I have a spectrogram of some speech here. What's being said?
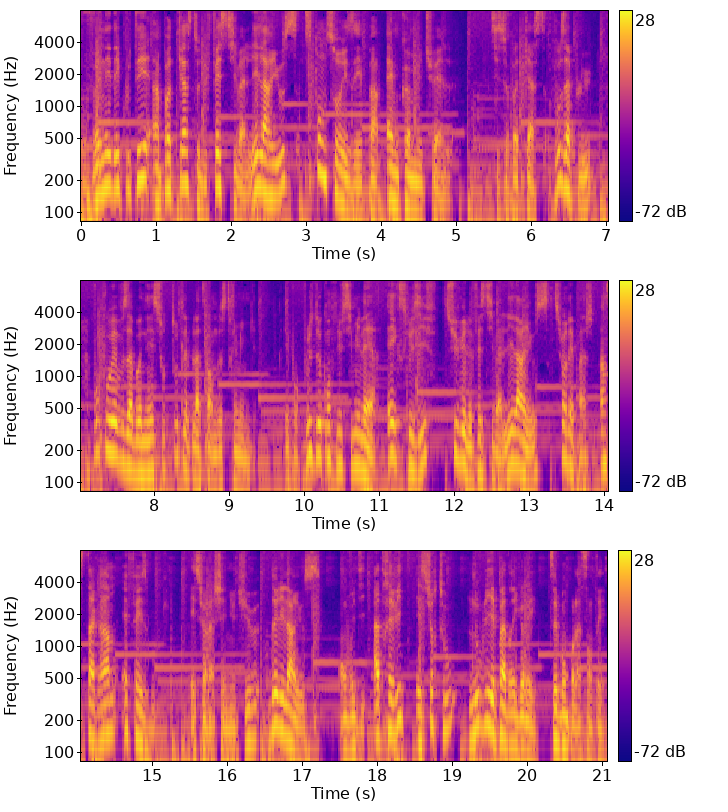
Vous venez d'écouter un podcast du festival L'Hilarius sponsorisé par Mcom Mutuel. Si ce podcast vous a plu, vous pouvez vous abonner sur toutes les plateformes de streaming. Et pour plus de contenu similaire et exclusif, suivez le festival L'Hilarius sur les pages Instagram et Facebook. Et sur la chaîne YouTube de L'Hilarius. On vous dit à très vite et surtout, n'oubliez pas de rigoler, c'est bon pour la santé.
